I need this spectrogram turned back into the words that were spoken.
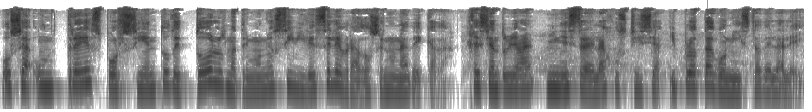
O sea, un 3% de todos los matrimonios civiles celebrados en una década. Christian Taubira, ministra de la Justicia y protagonista de la ley.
